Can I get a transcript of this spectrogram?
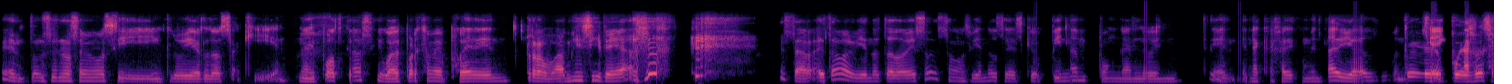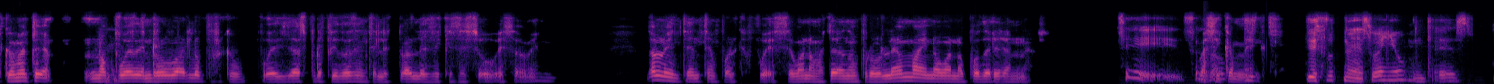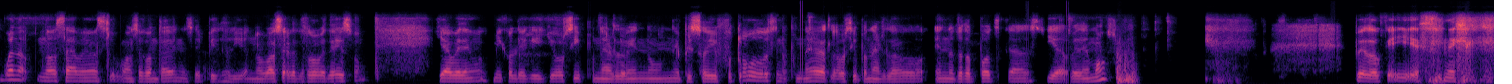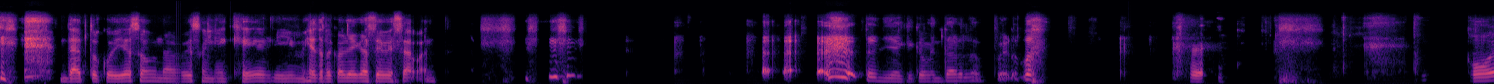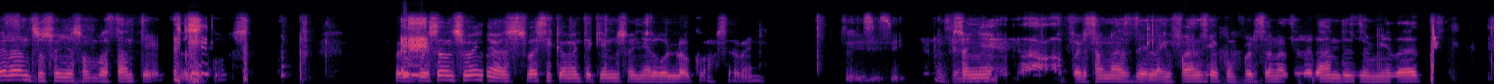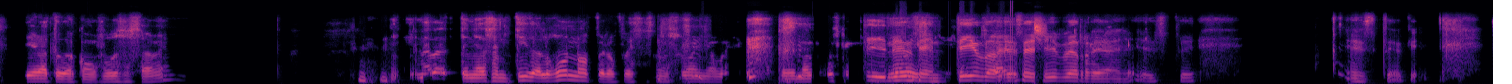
Entonces no sabemos si incluirlos aquí en, el podcast, igual porque me pueden robar mis ideas. Estaba, estaba viendo todo eso, estamos viendo ustedes qué opinan, pónganlo en, en, en la caja de comentarios. Bueno, si Que hay- pues básicamente no pueden robarlo porque pues ya es propiedad intelectual desde que se sube, ¿saben? No lo intenten porque pues se van a meter en un problema y no van a poder ganar, sí, básicamente. disfruten el sueño. Entonces, bueno, no sabemos si lo vamos a contar en este episodio, no va a ser sobre eso. Ya veremos, mi colega y yo, si ponerlo en un episodio futuro, si no ponerlo, si ponerlo en otro podcast, ya veremos. Pero que es dato curioso, una vez soñé que él y mi otro colega se besaban. Tenía que comentarlo, perdón. Como Sí, sus sueños son bastante locos. Pero pues son sueños, básicamente, ¿quién sueña algo loco, saben? sí, sí, sí. O sea, Soñé a personas de la infancia con personas grandes de mi edad era todo confuso, ¿saben? Nada tenía sentido alguno, pero pues es un sueño, güey. No tiene sentido, ese chip es real. Este, este, ok.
